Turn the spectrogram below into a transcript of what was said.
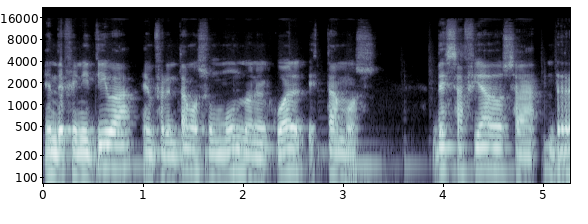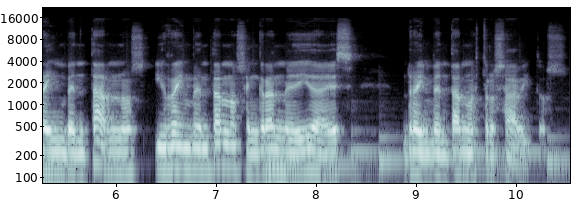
En definitiva, enfrentamos un mundo en el cual estamos desafiados a reinventarnos y reinventarnos en gran medida es reinventar nuestros hábitos.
